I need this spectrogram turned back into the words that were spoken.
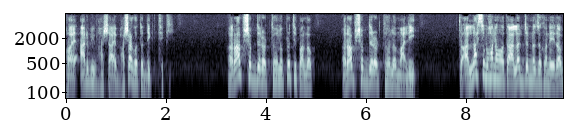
হয় আরবি ভাষায় ভাষাগত দিক থেকে। রব শব্দের অর্থ হলো প্রতিপালক, রব শব্দের অর্থ হলো মালিক। তো আল্লাহ সুবাহ আল্লাহর জন্য যখন এই রব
